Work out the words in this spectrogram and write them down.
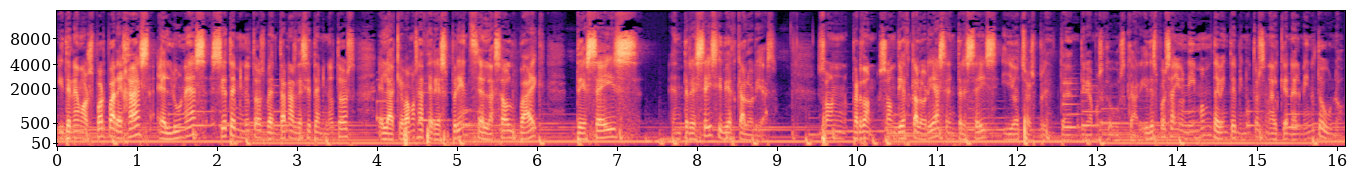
Y tenemos por parejas el lunes 7 minutos, ventanas de 7 minutos, en la que vamos a hacer sprints en la Salt Bike de 6, entre 6 y 10 calorías. Son, perdón, son 10 calorías entre 6 y 8 sprints tendríamos que buscar. Y después hay un IMOM de 20 minutos en el que en el minuto 1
